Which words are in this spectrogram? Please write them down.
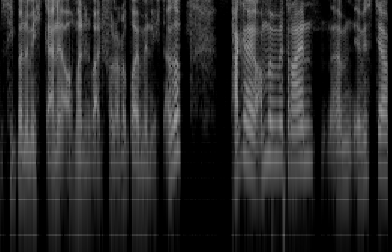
sieht man nämlich gerne auch mal den Wald vor lauter Bäume nicht. Also packe ich auch mal mit rein. Ähm, ihr wisst ja,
